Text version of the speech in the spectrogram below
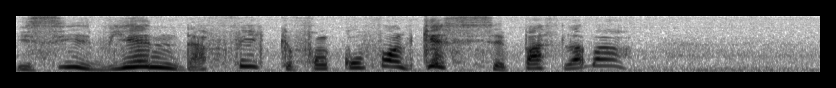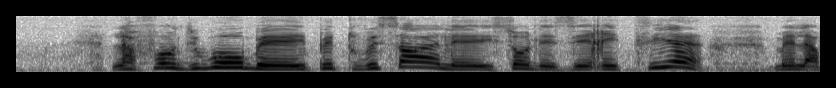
ici, viennent d'Afrique francophone. Qu'est-ce qui se passe là-bas? La France dit, bon, ben, il peut trouver ça, ils sont des Érythréens. Mais la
